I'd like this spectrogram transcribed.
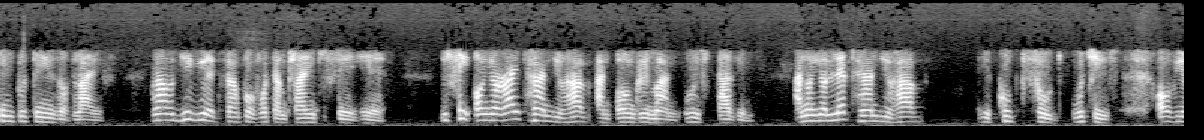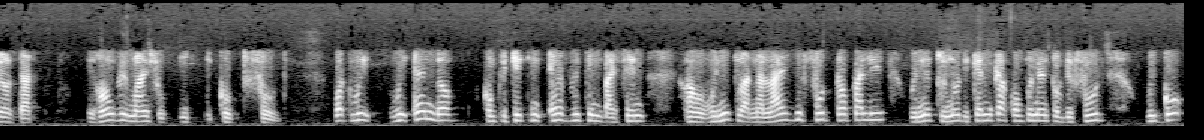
simple things of life. And I will give you an example of what I'm trying to say here. You see, on your right hand you have an hungry man who is starving, and on your left hand you have a cooked food, which is obvious that the hungry man should eat the cooked food. But we, we end up complicating everything by saying uh, we need to analyze the food properly, we need to know the chemical component of the food. We go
